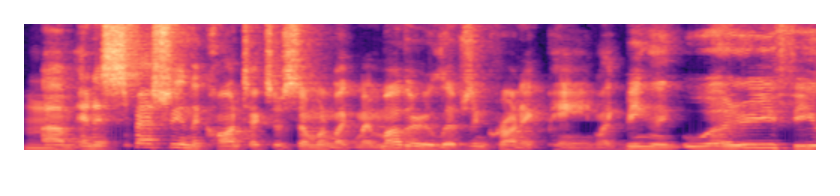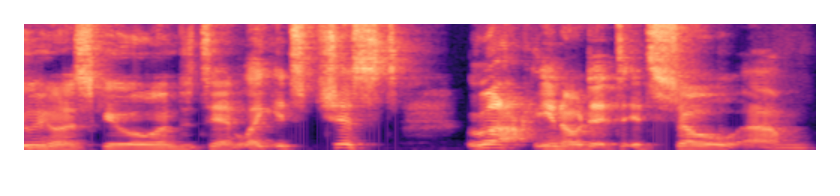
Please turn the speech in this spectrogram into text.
Mm. Um, and especially in the context of someone like my mother who lives in chronic pain, like being like, what are you feeling on a scale of one to 10? Like, it's just, ugh, you know, it, it's so, um,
